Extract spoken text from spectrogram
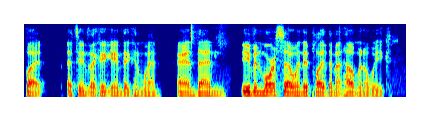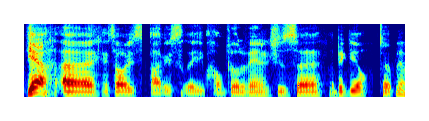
but it seems like a game they can win, and then even more so when they play them at home in a week. yeah. Uh, it's always obviously home field advantage is uh, a big deal. So, Yeah.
